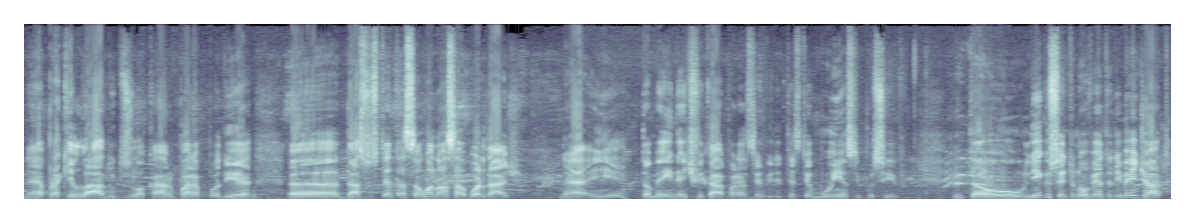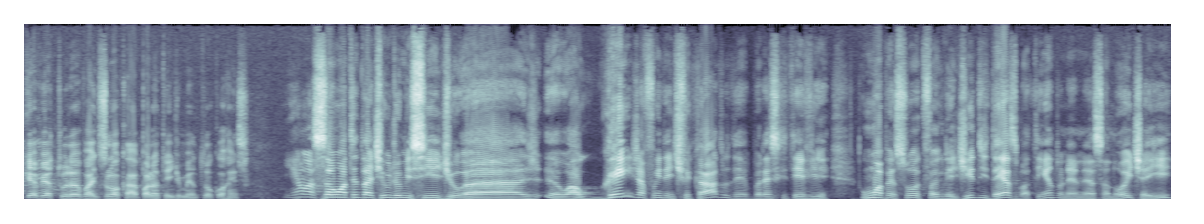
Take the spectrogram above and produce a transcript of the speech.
né, para que lado deslocaram para poder uh, dar sustentação à nossa abordagem. Né, e também identificar para servir de testemunha, se possível. Então, ligue o 190 de imediato que a viatura vai deslocar para o atendimento da ocorrência. Em relação à tentativa de homicídio, uh, alguém já foi identificado? Parece que teve uma pessoa que foi agredida e dez batendo né, nessa noite aí.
